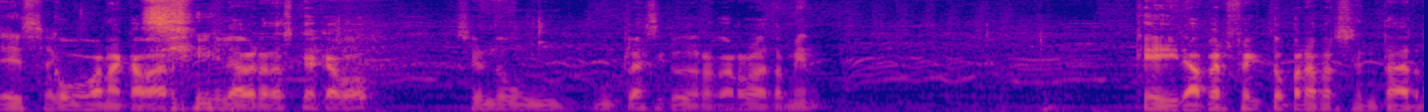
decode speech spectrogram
Exacto. cómo van a acabar. Sí. Y la verdad es que acabó siendo un, un clásico de rock and roll también. Que irá perfecto para presentar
